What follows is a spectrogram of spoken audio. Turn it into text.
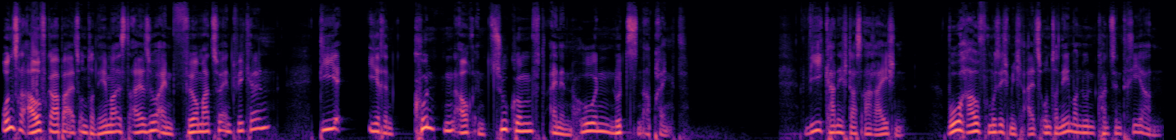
Unsere Aufgabe als Unternehmer ist also, eine Firma zu entwickeln, die ihren Kunden auch in Zukunft einen hohen Nutzen erbringt. Wie kann ich das erreichen? Worauf muss ich mich als Unternehmer nun konzentrieren?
